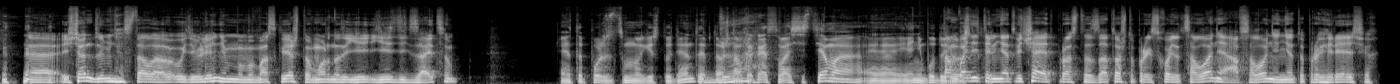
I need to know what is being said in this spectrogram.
Э, Еще для меня стало удивлением в Москве, что можно ездить зайцем. Это пользуются многие студенты, потому что Да. там какая-то своя система, э, я не буду Там её- водитель не отвечает просто за то, что происходит в салоне, а в салоне нету проверяющих.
